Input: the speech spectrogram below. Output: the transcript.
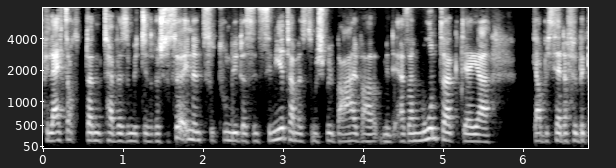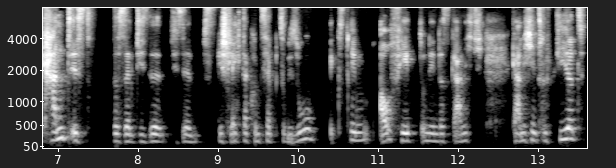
vielleicht auch dann teilweise mit den RegisseurInnen zu tun, die das inszeniert haben. Also zum Beispiel Baal war mit Ersan Montag, der ja, glaube ich, sehr dafür bekannt ist, dass er diese, dieses Geschlechterkonzept sowieso extrem aufhebt und ihn das gar nicht, gar nicht interessiert.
